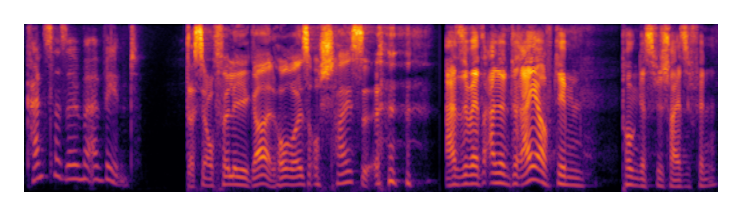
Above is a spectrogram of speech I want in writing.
Keinster Silbe erwähnt. das ist ja auch völlig egal. Horror ist auch scheiße. Also, wir jetzt alle drei auf dem Punkt, dass wir scheiße finden.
